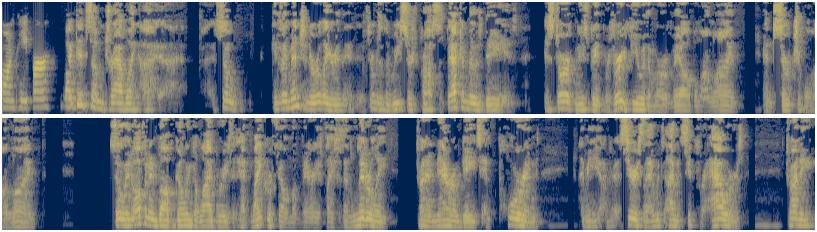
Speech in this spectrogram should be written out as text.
on paper? Well, I did some traveling. I, I, so, as I mentioned earlier, in, in, terms of the research process, back in those days, historic newspapers, very few of them were available online and searchable online. So it often involved going to libraries that had microfilm of various places and literally trying to narrow dates and pouring. I mean, seriously, I would I would sit for hours trying to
